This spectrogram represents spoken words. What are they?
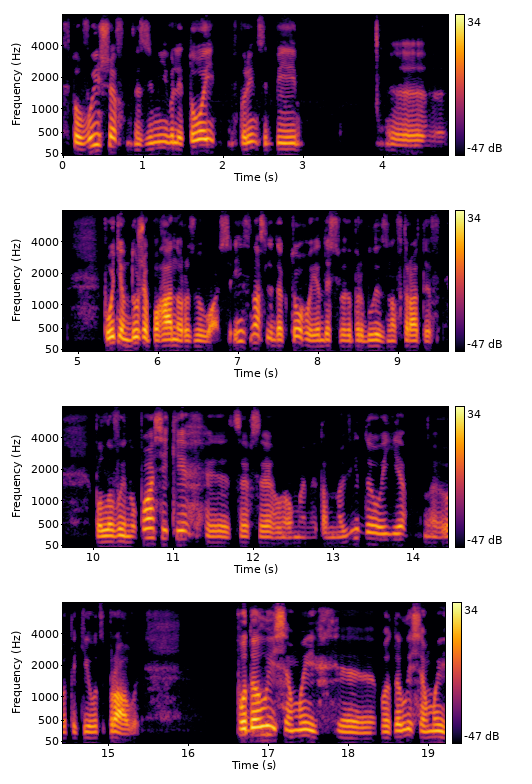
хто вийшов з зимівлі, той, в принципі, потім дуже погано розвивався. І внаслідок того я десь приблизно втратив половину пасіки. Е, Це все у мене там на відео є. Е, Отакі от справи. Подалися ми, е, подалися ми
